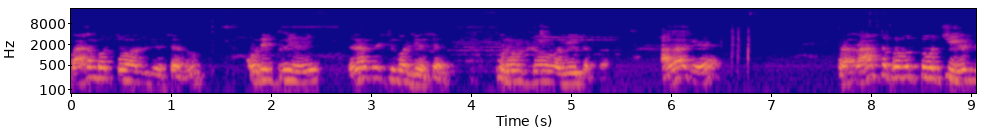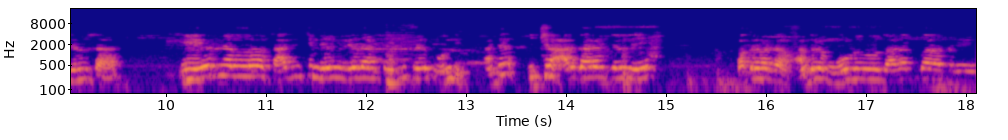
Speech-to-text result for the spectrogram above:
ప్రారంభోత్సవాలు చేశారు కొన్నింటిని రిలాక్సేషన్ కూడా చేశారు. రోడ్లు అవి అలాగే రాష్ట్ర ప్రభుత్వం వచ్చి ఏడు నెలలు సార్. ఈ ఏడు నెలల్లో సాధించింది ఏమీ లేదంటే ఉంది. అంటే ఇచ్చిన ఆరు గ్యారెంటీలని పక్కన పెడతాం అందులో మూడు దాదాపుగా అతని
